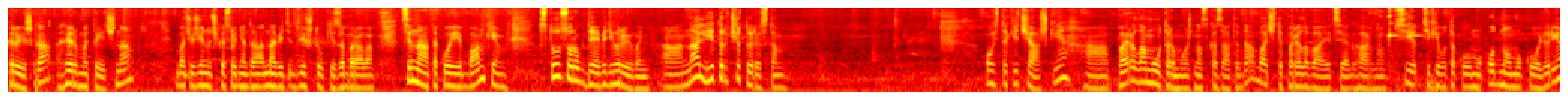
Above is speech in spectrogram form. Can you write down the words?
кришка, герметична. Бачу, жіночка сьогодні навіть дві штуки забрала. Ціна такої банки 149 гривень, а на літр 400. Ось такі чашки. Перламутр, можна сказати. Да? Бачите, переливається як гарно. Всі тільки в такому одному кольорі.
